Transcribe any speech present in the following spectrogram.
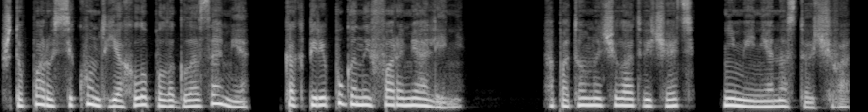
что пару секунд я хлопала глазами, как перепуганный фарами олень. А потом начала отвечать не менее настойчиво.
